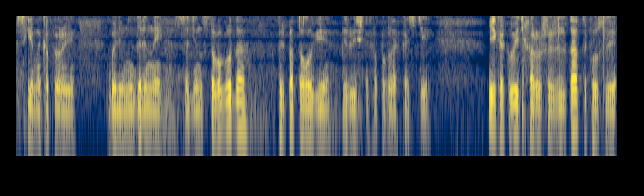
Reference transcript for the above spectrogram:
схемы, которые были внедрены с 2011 года при патологии первичных опухолях костей. И, как вы видите, хорошие результаты после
